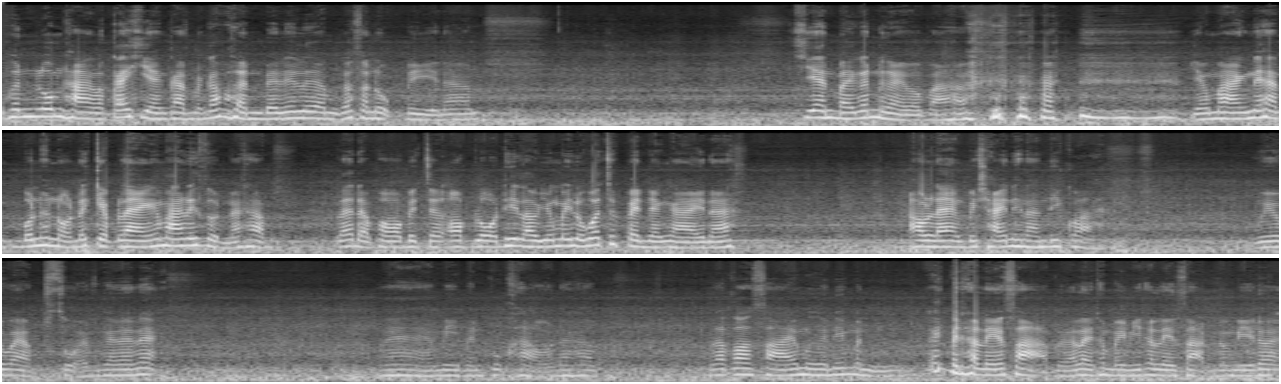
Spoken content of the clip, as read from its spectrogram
เพื่อนร่วมทางเราใกล้เคียงกันมันก็เพลินไปเรื่อยๆมันก็สนุกดีนะครับ เคียนไปก็เหนื่อยเปล่าๆอย่างมากเนี่ยบนถนนเนี่ยเก็บแรงให้มากที่สุดนะครับ แล้วเดี๋ยวพอไปเจอออฟโรดที่เรายังไม่รู้ว่าจะเป็นยังไงนะ เอาแรงไปใช้ในนั้นดีกว่าวิวแบบสวยเหมือนกันนะเนี่ยแม่มีเป็นภูเขานะครับ แล้วก็ซ้ายมือนี่มันเอ้ยเป็นทะเลสาบหรืออะไรทำไมมีทะเลสาบตรงนี้ด้วย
